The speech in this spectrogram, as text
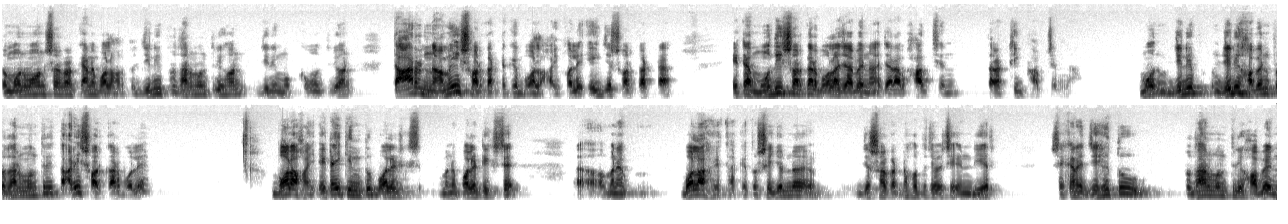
তো মনমোহন সরকার কেন বলা হতো? যিনি প্রধানমন্ত্রী হন, যিনি মুখ্যমন্ত্রী হন, তার নামেই সরকারটাকে বলা হয়। ফলে এই যে সরকারটা, এটা মোদী সরকার বলা যাবে না, যারা ভাবছেন তারা ঠিক ভাবছেন না। যিনি যিনি হবেন প্রধানমন্ত্রী, তারই সরকার বলে বলা হয়। এটাই কিন্তু পলিটিক্স মানে পলিটিক্সে মানে বলা হয়ে থাকে। তো সেই জন্য যে সরকারটা হতে চলেছে এনডিএর, সেখানে যেহেতু প্রধানমন্ত্রী হবেন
